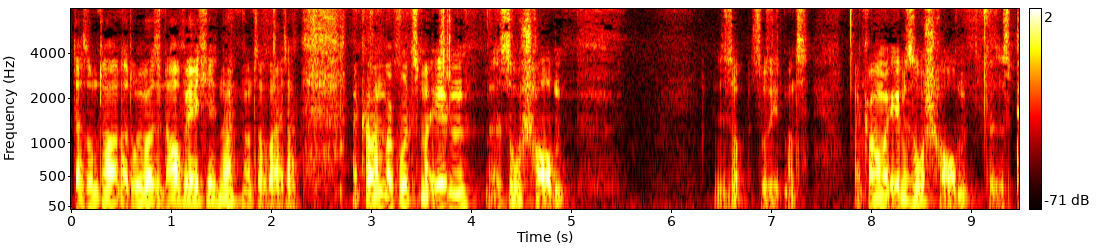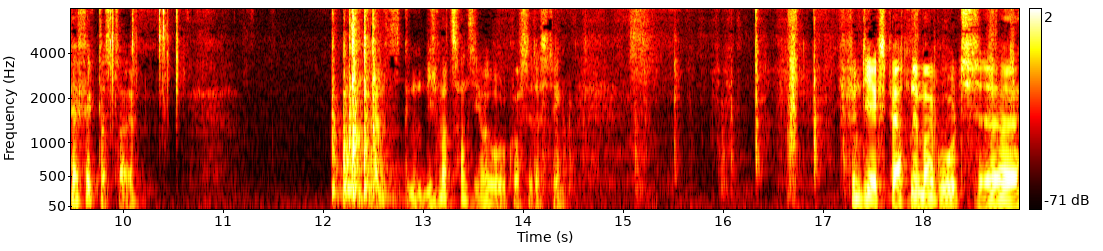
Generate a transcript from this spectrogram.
da drunter, da drüber sind auch welche ne? und so weiter. Dann kann man mal kurz mal eben so schrauben. So, so sieht man es. Dann kann man mal eben so schrauben. Das ist perfekt, das Teil. Das nicht mal 20 Euro gekostet, das Ding. Ich finde die Experten immer gut, äh,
